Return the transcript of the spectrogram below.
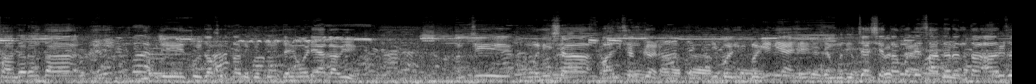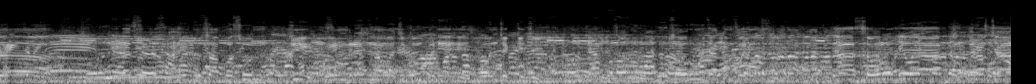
साधारणतः आपली तुळजापूर तालुक्यातील दहिवड या गावी आमची मनीषा बालशंकर ही बन भगिनी आहे. तिच्या शेतामध्ये साधारणतः आज काही दिवसापासून जी इंड्रेज नावाची कंपनी आहे पवनचक्कीची सौर ऊर्जा कंपनी त्या सौर ऊर्जा कंपनीच्या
